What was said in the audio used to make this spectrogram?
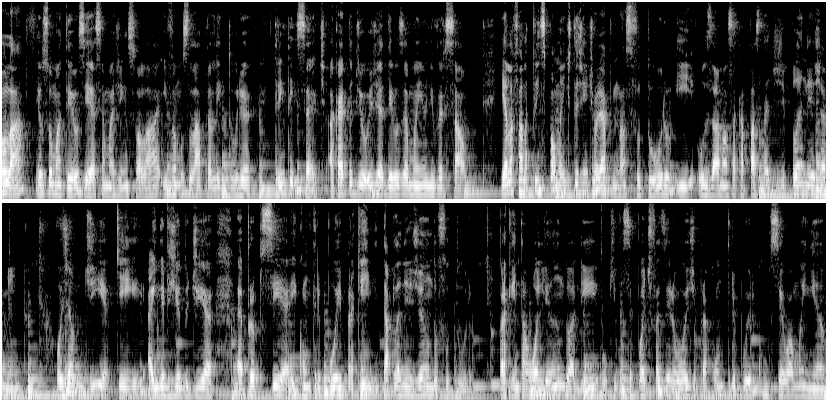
Olá, eu sou Matheus e essa é a Magia Solar e vamos lá para a leitura 37. A carta de hoje é Deus é a Mãe Universal e ela fala principalmente da gente olhar para o nosso futuro e usar a nossa capacidade de planejamento. Hoje é um dia que a energia do dia é, propicia e contribui para quem está planejando o futuro, para quem está olhando ali o que você pode fazer hoje para contribuir com o seu amanhã.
